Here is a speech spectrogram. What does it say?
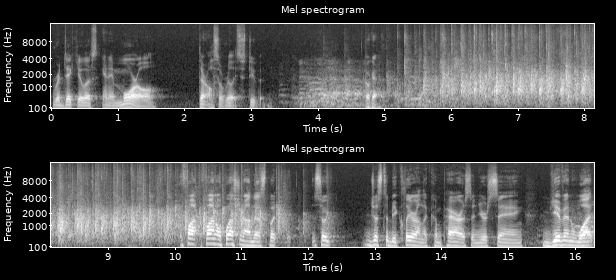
ridiculous, and immoral, they're also really stupid. Okay. Final question on this, but so just to be clear on the comparison, you're saying, given what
